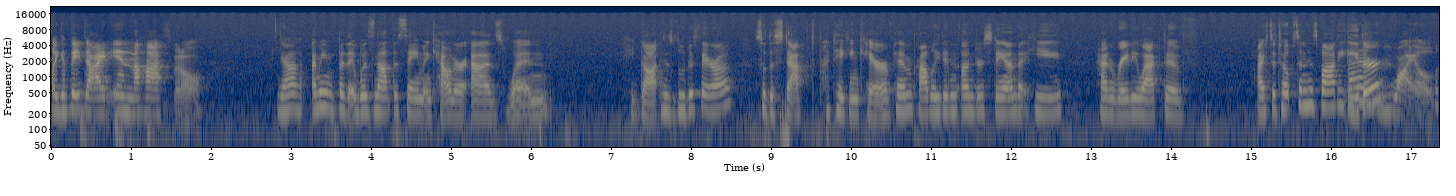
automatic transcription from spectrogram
Like if they died in the hospital. Yeah, I mean, but it was not the same encounter as when he got his Lutathera So the staff taking care of him probably didn't understand that he had radioactive isotopes in his body That either. wild.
